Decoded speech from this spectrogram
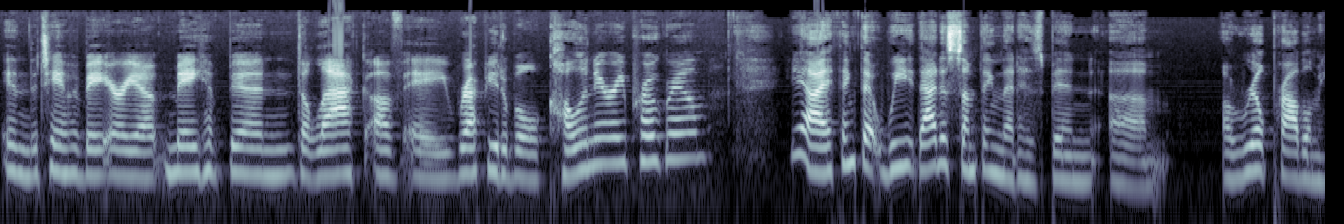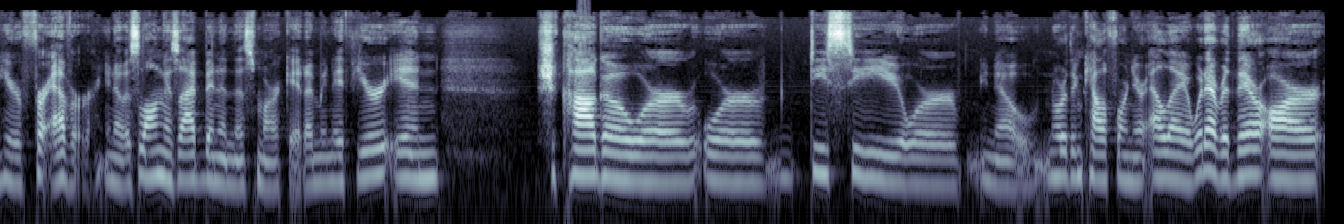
in the Tampa Bay area may have been the lack of a reputable culinary program. Yeah, I think that we that is something that has been um, a real problem here forever. You know, as long as I've been in this market. I mean, if you're in Chicago or or DC or you know Northern California or LA or whatever, there are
